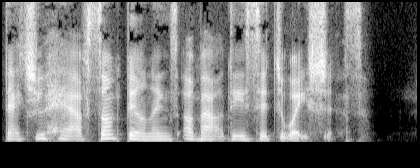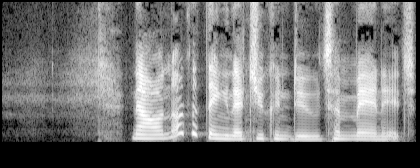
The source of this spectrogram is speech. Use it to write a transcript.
that you have some feelings about these situations. Now, another thing that you can do to manage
